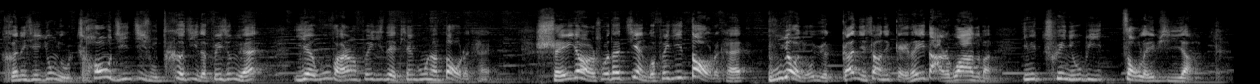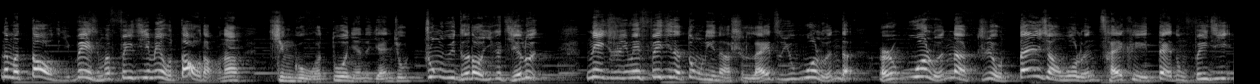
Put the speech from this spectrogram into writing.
和那些拥有超级技术特技的飞行员，也无法让飞机在天空上倒着开。谁要是说他见过飞机倒着开，不要犹豫，赶紧上去给他一大耳刮子吧，因为吹牛逼遭雷劈呀。那么到底为什么飞机没有倒档呢？经过我多年的研究，终于得到一个结论。那就是因为飞机的动力呢是来自于涡轮的，而涡轮呢只有单向涡轮才可以带动飞机，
